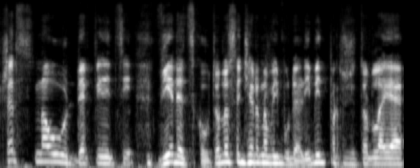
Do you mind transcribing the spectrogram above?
přesnou definici vědeckou. Tohle se Jernovi bude líbit, protože tohle je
